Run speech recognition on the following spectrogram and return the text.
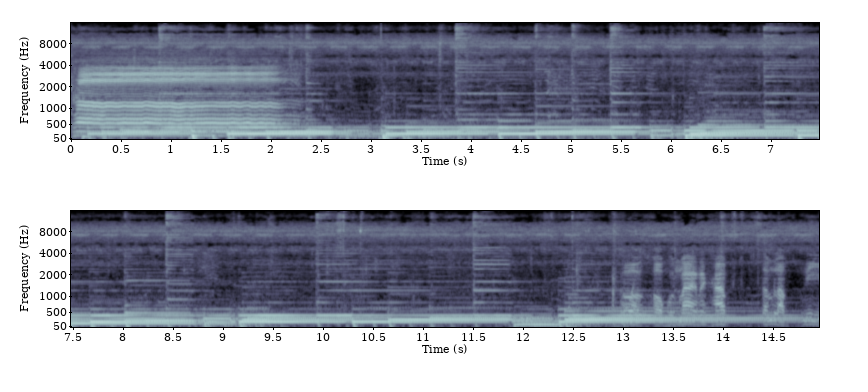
คาก็ขอบคุณมากนะครับสำหรับนี่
